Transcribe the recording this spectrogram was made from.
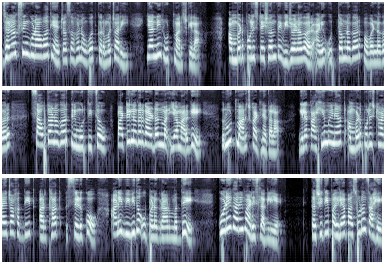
झणकसिंग गुणावत यांच्यासह नव्वद कर्मचारी यांनी रूट मार्च केला. अंबड पोलीस स्टेशन ते विजयनगर आणि उत्तमनगर पवननगर सावतानगर त्रिमूर्ती चौक पाटीलनगर गार्डन या मार्गे रूट मार्च काढण्यात आला. गेल्या काही महिन्यात अंबड पोलीस ठाण्याच्या हद्दीत अर्थात सिडको आणि विविध उपनगरांमध्ये गुन्हेगारी वाढीस लागली आहे तशी ती पहिल्यापासूनच आहे.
